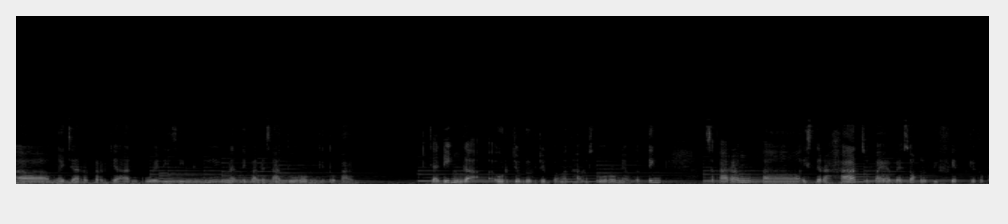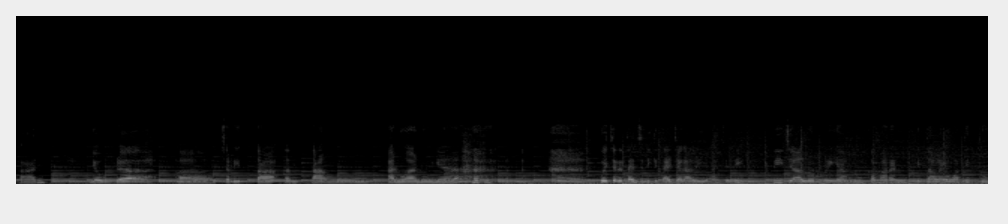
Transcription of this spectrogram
uh, ngejar kerjaan gue di sini nanti pada saat turun gitu kan. Jadi nggak urgent-urgent banget harus turun. Yang penting sekarang uh, istirahat supaya besok lebih fit gitu kan. Ya udah uh, cerita tentang anu-anunya. Gue ceritain sedikit aja kali ya. Jadi di jalur yang kemarin kita lewat itu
